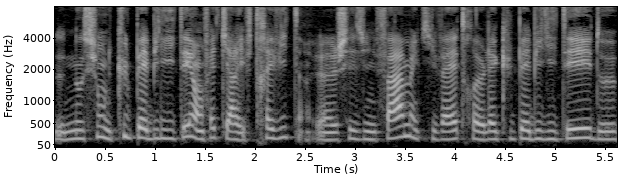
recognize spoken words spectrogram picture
notion de culpabilité, en fait, qui arrive très vite chez une femme, qui va être la culpabilité de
